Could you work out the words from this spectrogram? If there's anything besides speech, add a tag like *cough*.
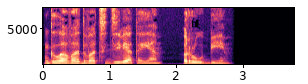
Глава 29. Руби.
